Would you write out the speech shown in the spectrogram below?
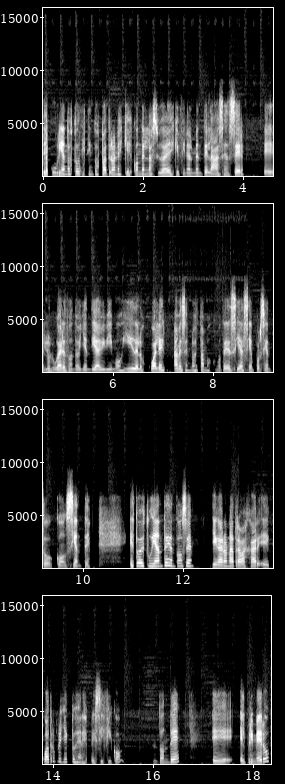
descubriendo estos distintos patrones que esconden las ciudades que finalmente la hacen ser eh, los lugares donde hoy en día vivimos y de los cuales a veces no estamos, como te decía, 100% conscientes. Estos estudiantes entonces llegaron a trabajar eh, cuatro proyectos en específico, donde eh, el primero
